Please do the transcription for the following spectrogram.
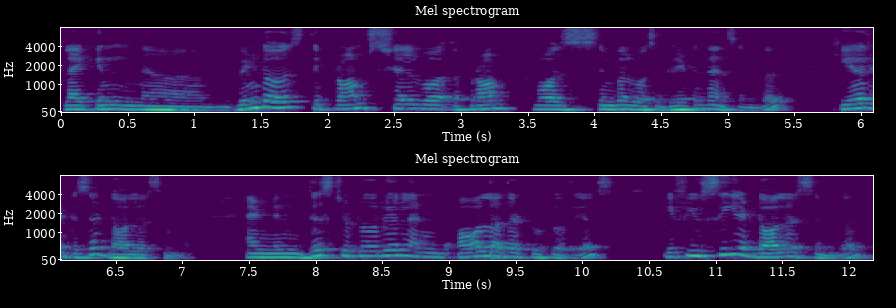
Like in uh, Windows, the prompt shell was, prompt was symbol was a greater than symbol. Here it is a dollar symbol. And in this tutorial and all other tutorials, if you see a dollar symbol,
